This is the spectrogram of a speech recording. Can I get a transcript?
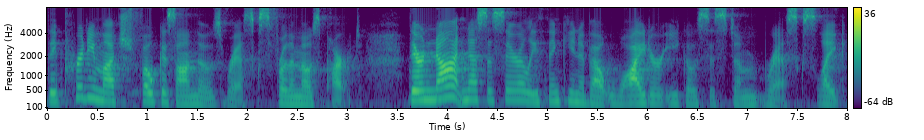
they pretty much focus on those risks for the most part. They're not necessarily thinking about wider ecosystem risks, like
